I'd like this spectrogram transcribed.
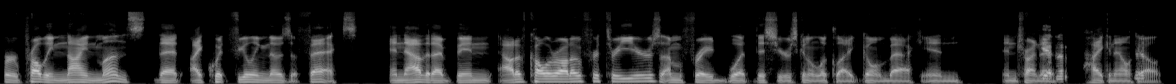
for probably nine months that I quit feeling those effects. And now that I've been out of Colorado for three years, I'm afraid what this year is going to look like going back and and trying to yeah, hike an elk out.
